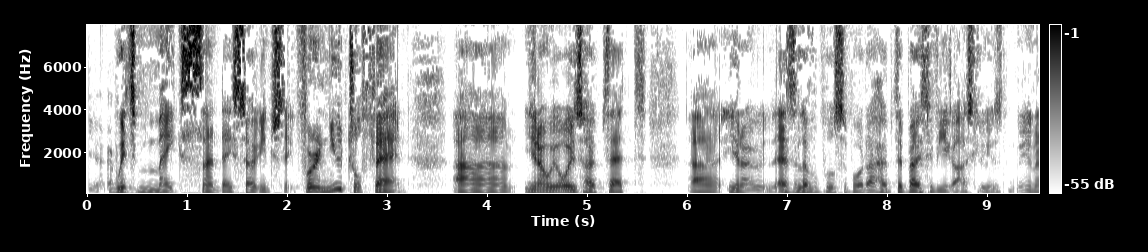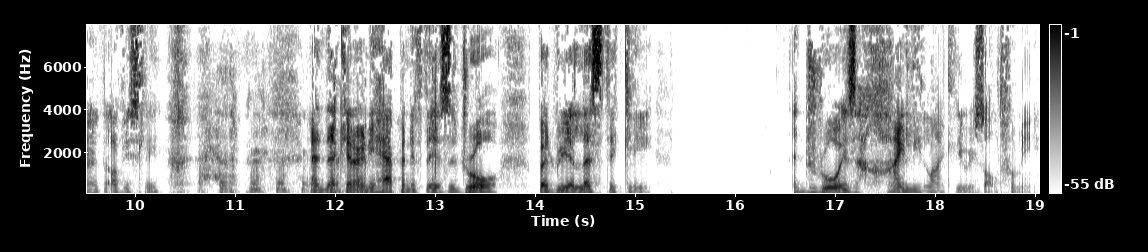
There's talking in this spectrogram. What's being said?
Yeah. which makes Sunday so interesting for a neutral fan. Um, you know, we always hope that, uh, you know, as a Liverpool supporter, I hope that both of you guys lose. You know, obviously, and that can only happen if there's a draw. But realistically, a draw is a highly likely result for me.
